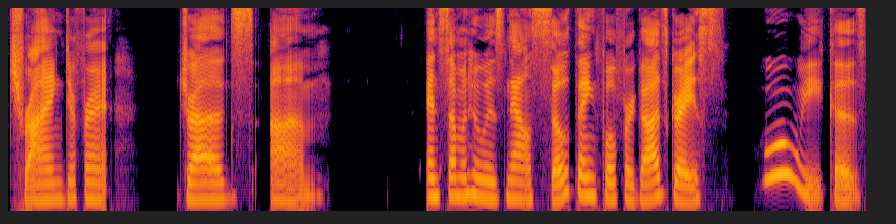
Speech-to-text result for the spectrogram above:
trying different drugs, um, and someone who is now so thankful for God's grace, woo because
